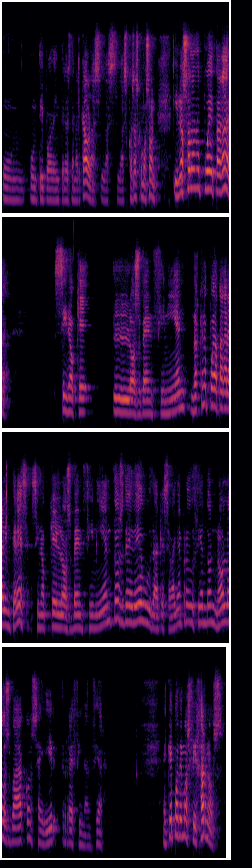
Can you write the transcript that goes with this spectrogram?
un, tipo de interés de mercado, las cosas como son. Y no solo no puede pagar, sino que los vencimientos, no es que no pueda pagar el interés, sino que los vencimientos de deuda que se vayan produciendo no los va a conseguir refinanciar. ¿En qué podemos fijarnos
